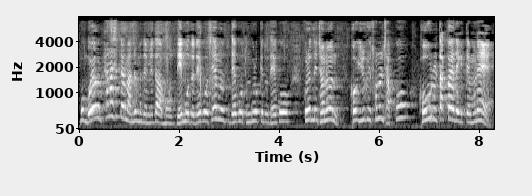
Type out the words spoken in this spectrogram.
뭐 모양은 편하실 대로 만들면 됩니다. 뭐 네모도 되고 세모도 되고 둥그렇게도 되고 그런데 저는 거 이렇게 손을 잡고 거울을 닦아야 되기 때문에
